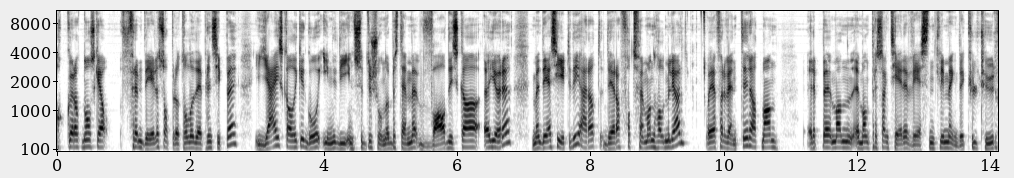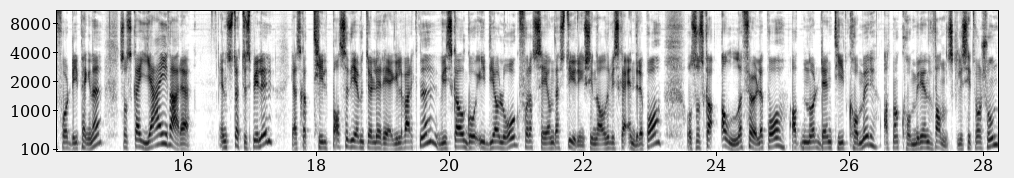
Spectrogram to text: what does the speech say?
Akkurat nå skal jeg fremdeles opprettholde det prinsippet. Jeg skal ikke gå inn i de institusjonene og bestemme hva de skal eh, gjøre, men det jeg sier til de er at dere har fått 5,5 milliard, og jeg forventer at man man, man presenterer vesentlig mengde kultur for de pengene, så skal jeg være en støttespiller. Jeg skal tilpasse de eventuelle regelverkene. Vi skal gå i dialog for å se om det er styringssignaler vi skal endre på. Og så skal alle føle på at når den tid kommer, at man kommer i en vanskelig situasjon,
